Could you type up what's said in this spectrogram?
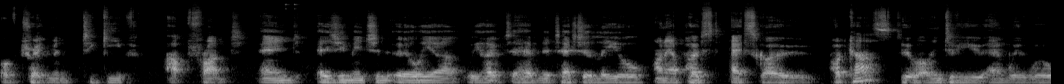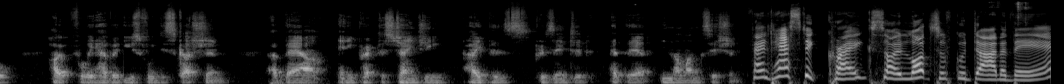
of treatment to give up front. And as you mentioned earlier, we hope to have Natasha Leighl on our post ASCO podcast, who I'll interview, and we will hopefully have a useful discussion about any practice changing papers presented at the in the lung session. Fantastic, Craig. So lots of good data there.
